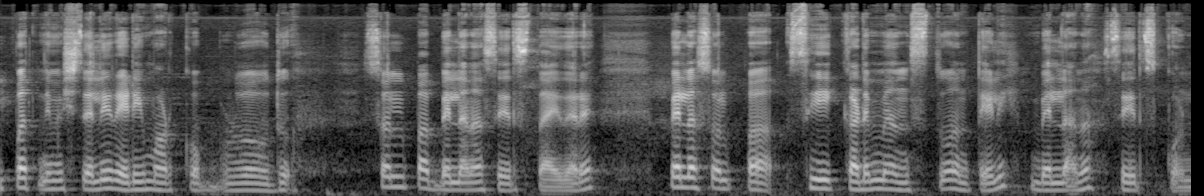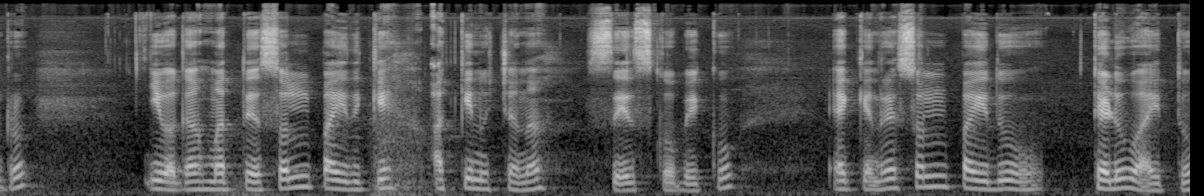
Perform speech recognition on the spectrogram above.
ಇಪ್ಪತ್ತು ನಿಮಿಷದಲ್ಲಿ ರೆಡಿ ಮಾಡ್ಕೊಬಿಡ್ಬೋದು ಸ್ವಲ್ಪ ಬೆಲ್ಲನ ಸೇರಿಸ್ತಾ ಇದ್ದಾರೆ. ಬೆಲ್ಲ ಸ್ವಲ್ಪ ಸಿಹಿ ಕಡಿಮೆ ಅನಿಸ್ತು ಅಂಥೇಳಿ ಬೆಲ್ಲನ ಸೇರಿಸ್ಕೊಂಡ್ರು. ಇವಾಗ ಮತ್ತೆ ಸ್ವಲ್ಪ ಇದಕ್ಕೆ ಅಕ್ಕಿ ನುಚ್ಚನ್ನು ಸೇರಿಸ್ಕೋಬೇಕು. ಯಾಕೆಂದರೆ ಸ್ವಲ್ಪ ಇದು ತೆಳುವಾಯಿತು.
